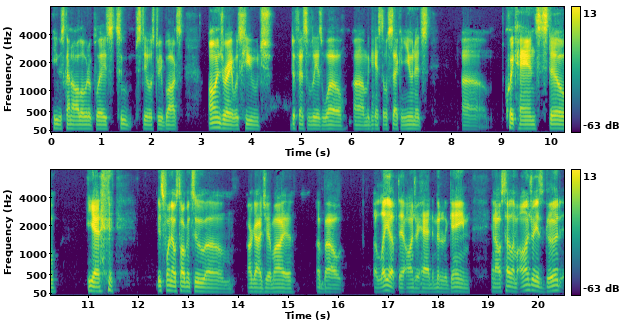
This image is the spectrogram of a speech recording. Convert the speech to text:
He was kind of all over the place. Two steals, three blocks. Andre was huge defensively as well um, against those second units. Um, quick hands still. He had. it's funny. I was talking to um, our guy Jeremiah about a layup that Andre had in the middle of the game, and I was telling him Andre is good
